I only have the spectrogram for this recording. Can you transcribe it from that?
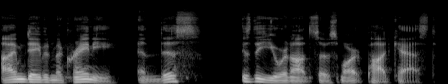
I'm David McRaney, and this is the You Are Not So Smart podcast.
